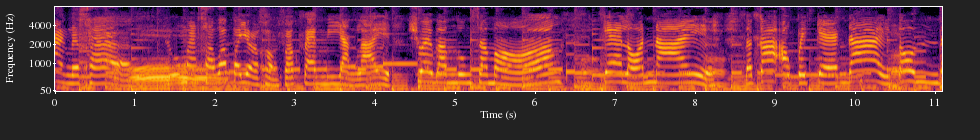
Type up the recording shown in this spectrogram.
ากเลยค่ะ โอ้รู้ไหมคะว่าประโยชน์ของฟักแฟงมีอย่างไร ช่วยบำรุงสมอง แก้ร้อนใน แล้วก็เอาไปแกงได้ ต้มได้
